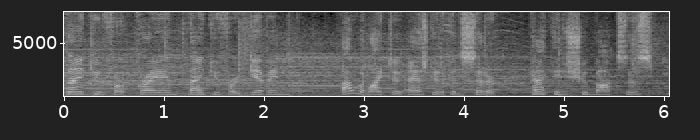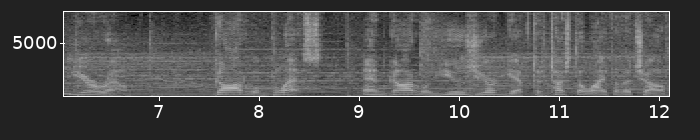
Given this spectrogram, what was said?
Thank you for praying. Thank you for giving. I would like to ask you to consider packing shoe boxes year round. God will bless and God will use your gift to touch the life of a child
